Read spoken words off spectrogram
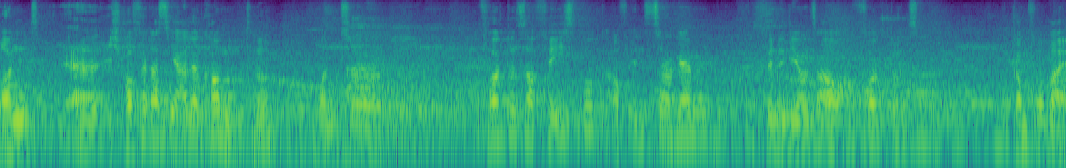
Und ich hoffe, dass ihr alle kommt. Ne? Und folgt uns auf Facebook, auf Instagram, findet ihr uns auch. Folgt uns. Kommt vorbei.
